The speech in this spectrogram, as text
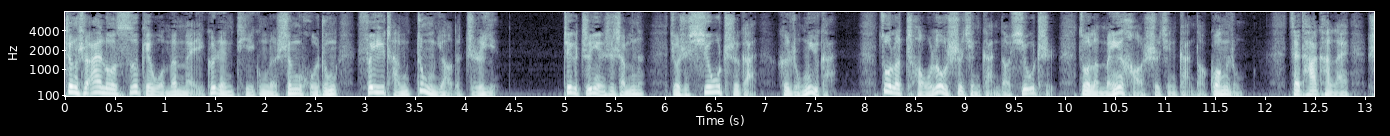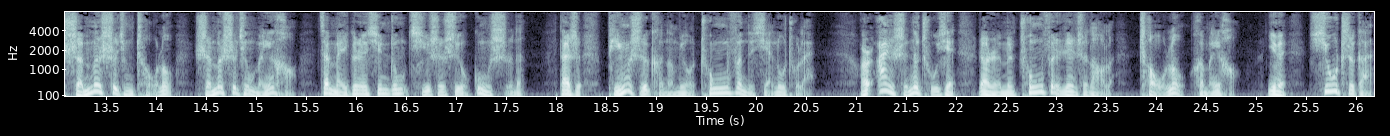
正是艾洛斯给我们每个人提供了生活中非常重要的指引。这个指引是什么呢？就是羞耻感和荣誉感。做了丑陋事情感到羞耻，做了美好事情感到光荣。在他看来，什么事情丑陋，什么事情美好，在每个人心中其实是有共识的，但是平时可能没有充分的显露出来。而爱神的出现，让人们充分认识到了丑陋和美好，因为羞耻感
